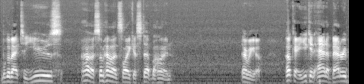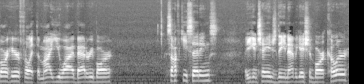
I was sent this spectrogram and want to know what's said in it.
We'll go back to use. Ah, somehow it's like a step behind. There we go. Okay, you can add a battery bar here for like the MIUI battery bar. Soft key settings. You can change the navigation bar color.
